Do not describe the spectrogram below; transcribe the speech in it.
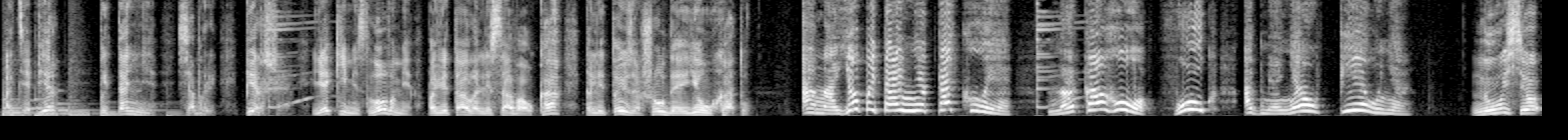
А цяпер пытанне сябры. Першае. Якімі словамі павітала ліса ваўка, калі той зашоў да яе ў хату? А маё пытанне такое: На каго воўк абмяняў пеўня? Ну ўсё,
